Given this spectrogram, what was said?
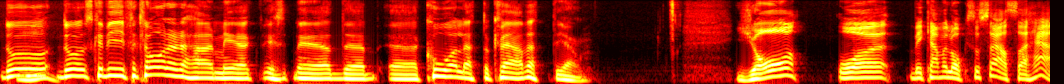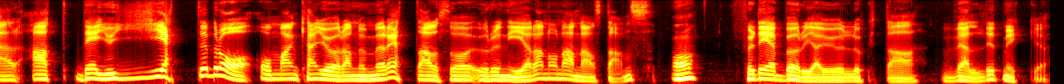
då, Mm. då ska vi förklara det här med, med eh, kolet och kvävet igen. Ja, och vi kan väl också säga så här att det är ju jättebra om man kan göra nummer ett, alltså urinera någon annanstans. Ja. För det börjar ju lukta väldigt mycket.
